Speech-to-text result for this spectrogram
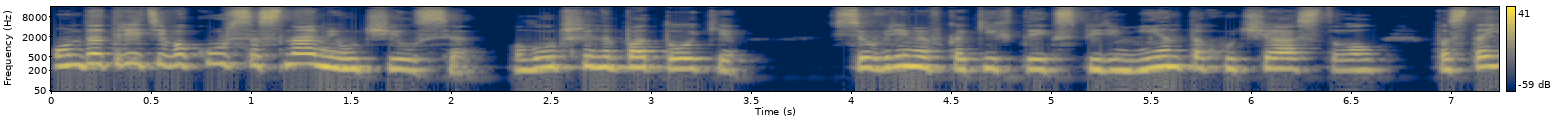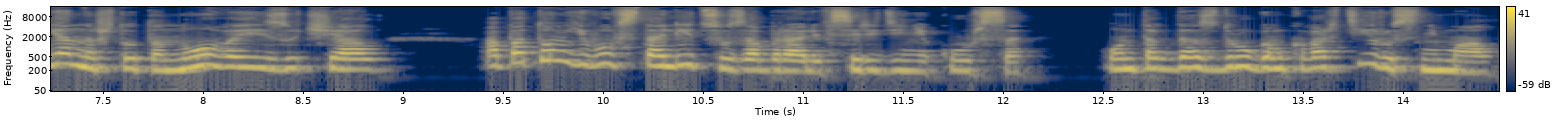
он до третьего курса с нами учился, лучший на потоке. Все время в каких-то экспериментах участвовал, постоянно что-то новое изучал. А потом его в столицу забрали в середине курса. Он тогда с другом квартиру снимал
